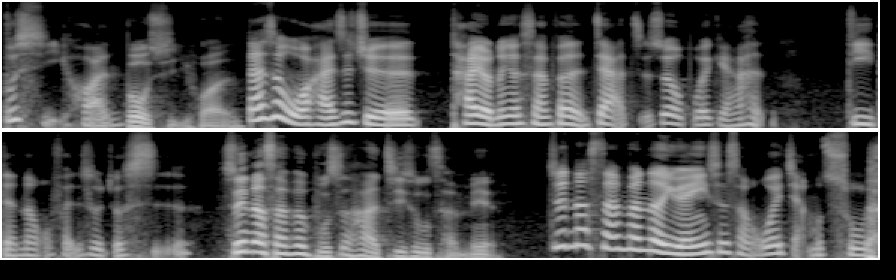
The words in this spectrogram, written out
不喜欢，不喜欢。但是我还是觉得他有那个三分的价值，所以我不会给他很低的那种分数，就是了。所以那三分不是他的技术层面。就那三分的原因是什么，我也讲不出来，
